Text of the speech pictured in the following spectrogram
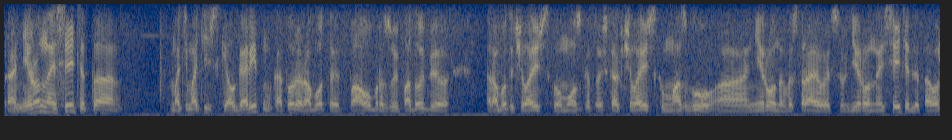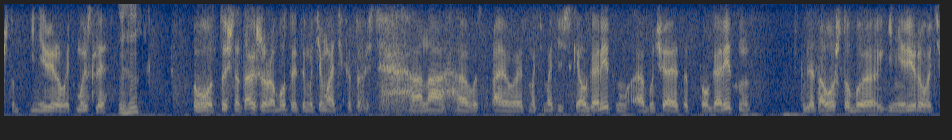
Нейронная сеть – это математический алгоритм, который работает по образу и подобию работы человеческого мозга. То есть как в человеческом мозгу э, нейроны выстраиваются в нейронные сети для того, чтобы генерировать мысли. Угу. Вот, точно так же работает и математика. То есть она выстраивает математический алгоритм, обучает этот алгоритм для того, чтобы генерировать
